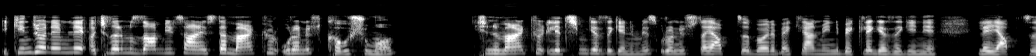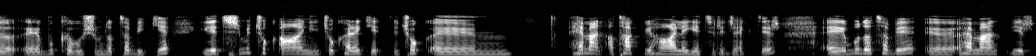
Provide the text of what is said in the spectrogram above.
İkinci önemli açılarımızdan bir tanesi de Merkür-Uranüs kavuşumu. Şimdi Merkür iletişim gezegenimiz Uranüs'te yaptığı böyle beklenmeyeni bekle gezegeniyle yaptığı e, bu kavuşumda tabii ki iletişimi çok ani, çok hareketli, çok e, hemen atak bir hale getirecektir. E, bu da tabii e, hemen bir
